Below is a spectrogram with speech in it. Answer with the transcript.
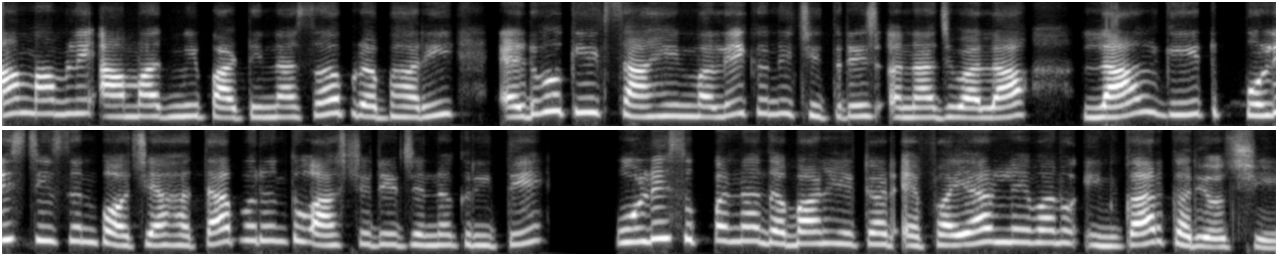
આ મામલે આમ આદમી પાર્ટીના સહપ્રભારી એડવોકેટ સાહિન મલેક અને Chitresh Anajwala Lal gate police station પહોંચ્યા હતા, પરંતુ આશ્ચર્યજનક રીતે પોલીસ ઉપરના દબાણ હેઠળ એફઆઈઆર લેવાનો ઇનકાર કર્યો છે.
